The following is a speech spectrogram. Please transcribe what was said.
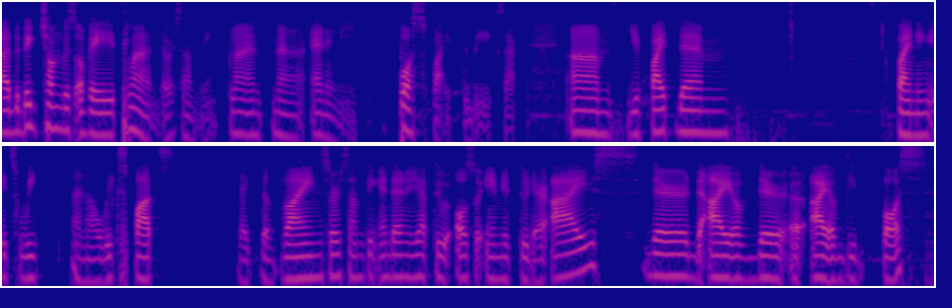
Uh, the big chungus of a plant or something. Plant na enemy. Boss fight to be exact um, you fight them finding its weak know weak spots like the vines or something and then you have to also aim it to their eyes their the eye of their uh, eye of the boss.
